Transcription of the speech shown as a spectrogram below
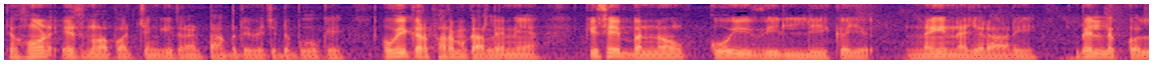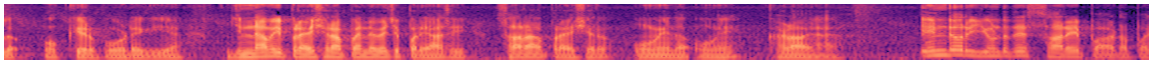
ਤੇ ਹੁਣ ਇਸ ਨੂੰ ਆਪਾਂ ਚੰਗੀ ਤਰ੍ਹਾਂ ਟੱਬ ਦੇ ਵਿੱਚ ਡਬੋ ਕੇ ਉਹ ਵੀ ਕਨਫਰਮ ਕਰ ਲੈਨੇ ਆ ਕਿਸੇ ਬੰਨੋਂ ਕੋਈ ਵੀ ਲੀਕੇਜ ਨਹੀਂ ਨਜ਼ਰ ਆ ਰਹੀ। ਬਿਲਕੁਲ ਓਕੇ ਰਿਪੋਰਟ ਹੈਗੀ ਆ। ਜਿੰਨਾ ਵੀ ਪ੍ਰੈਸ਼ਰ ਆਪਾਂ ਇਹਦੇ ਵਿੱਚ ਭਰਿਆ ਸੀ, ਸਾਰਾ ਪ੍ਰੈਸ਼ਰ ਉਵੇਂ ਦਾ ਉਵੇਂ ਖੜਾ ਹੋਇਆ। ਹੈ ਇਨਡੋਰ ਯੂਨਿਟ ਦੇ ਸਾਰੇ ਪਾਰਟ ਆਪਾਂ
